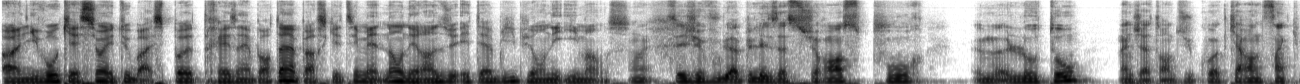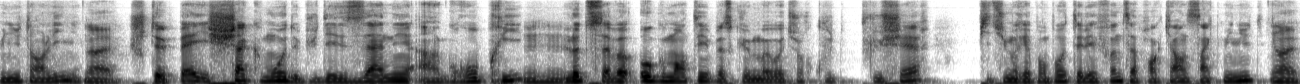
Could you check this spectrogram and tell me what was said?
ah, niveau question et tout, bah, c'est pas très important parce que, maintenant, on est rendu établi puis on est immense. Ouais. Tu sais, j'ai voulu appeler les assurances pour euh, l'auto. J'ai attendu quoi 45 minutes en ligne? Ouais. Je te paye chaque mois depuis des années un gros prix. Mm L'autre, ça va augmenter parce que ma voiture coûte plus cher. Puis tu me réponds pas au téléphone, ça prend 45 minutes. Ouais.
